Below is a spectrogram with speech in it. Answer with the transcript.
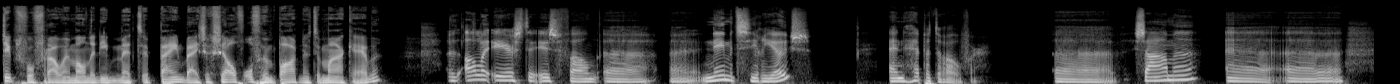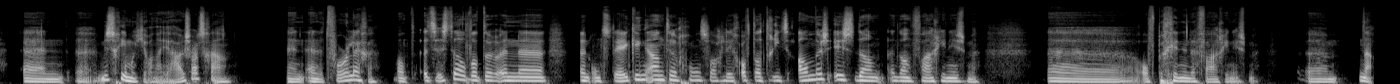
tips voor vrouwen en mannen die met pijn bij zichzelf of hun partner te maken hebben? Het allereerste is van uh, uh, neem het serieus en heb het erover. Uh, samen en uh, misschien moet je wel naar je huisarts gaan. En, en het voorleggen. Want stel dat er een, uh, een ontsteking aan ten grondslag ligt. Of dat er iets anders is dan, dan vaginisme. of beginnende vaginisme. Ehm, nou,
